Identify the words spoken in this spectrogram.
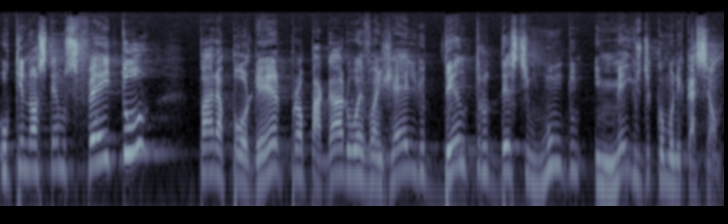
O que nós temos feito para poder propagar o Evangelho dentro deste mundo e meios de comunicação.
